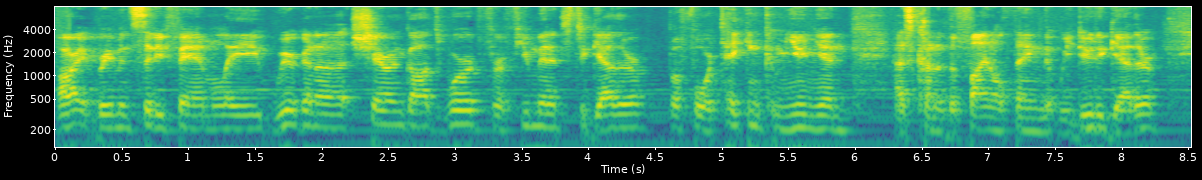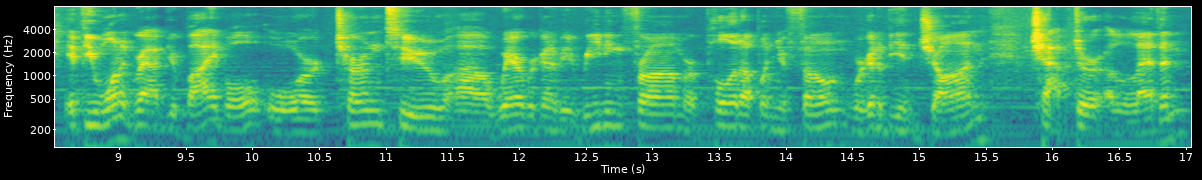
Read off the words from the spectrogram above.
All right, Bremen City family, we're going to share in God's Word for a few minutes together before taking communion as kind of the final thing that we do together. If you want to grab your Bible or turn to uh, where we're going to be reading from or pull it up on your phone, we're going to be in John chapter 11,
